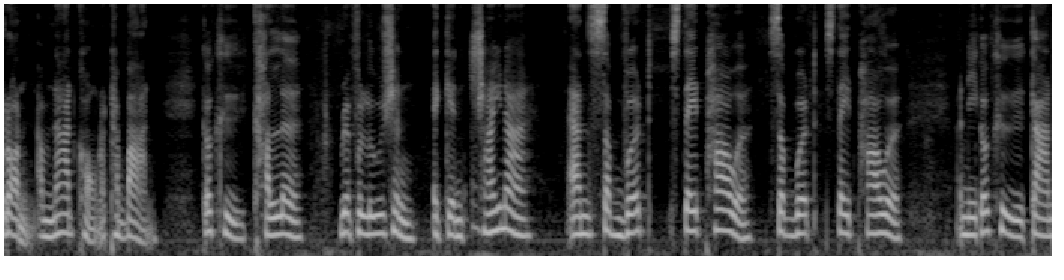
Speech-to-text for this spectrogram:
กร่อนอำนาจของรัฐบาล ก็คือ color revolution against China and subvert state power subvert state power อันนี้ก็คือการ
